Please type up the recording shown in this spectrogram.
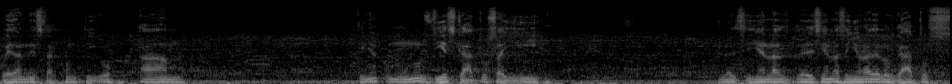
puedan estar contigo. tenía como unos 10 gatos allí. Le decían, la, le decían la señora de los gatos,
